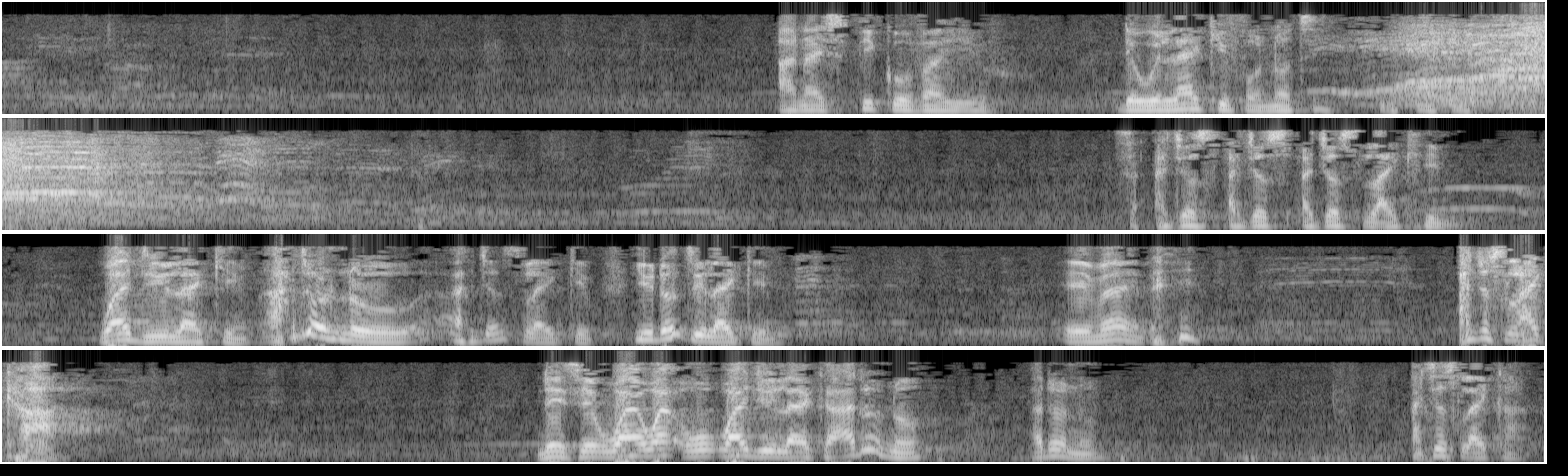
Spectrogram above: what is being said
And I speak over you. They will like you for nothing. So I just, I just, I just like him. Why do you like him? I don't know. I just like him. You don't you like him? Amen. I just like her. They say, why, why, why do you like her? I don't know. I don't know. I just like her.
